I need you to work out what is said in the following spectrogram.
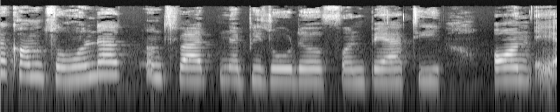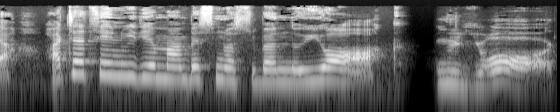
willkommen zur 102. Episode von Bertie on Air. Heute erzählen wir dir mal ein bisschen was über New York. New York,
